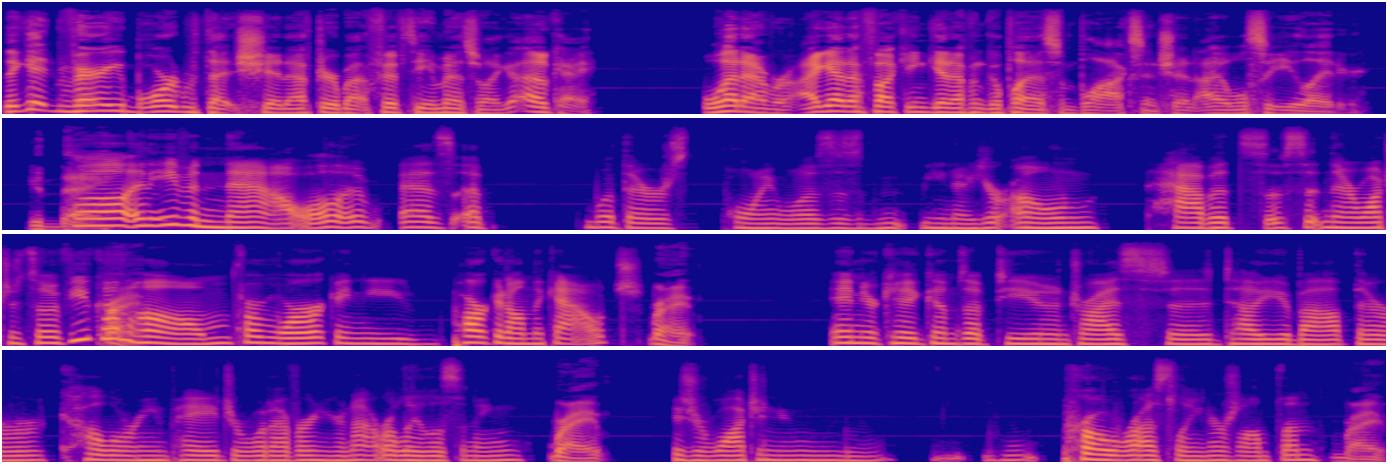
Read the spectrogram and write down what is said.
They get very bored with that shit after about 15 minutes. They're like, okay, whatever. I gotta fucking get up and go play with some blocks and shit. I will see you later. Good day. Well, and even now, as a what their point was is you know your own habits of sitting there watching. So if you come Right. home from work and you park it on the couch, right. And your kid comes up to you and tries to tell you about their coloring page or whatever, and you're not really listening Right. because you're watching pro wrestling or something, Right.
